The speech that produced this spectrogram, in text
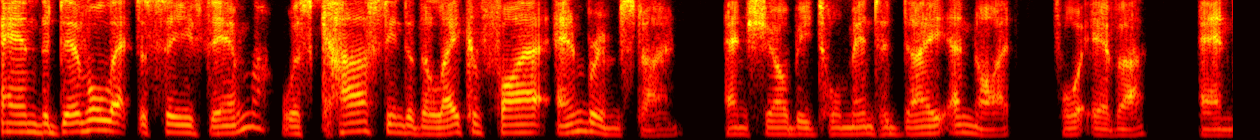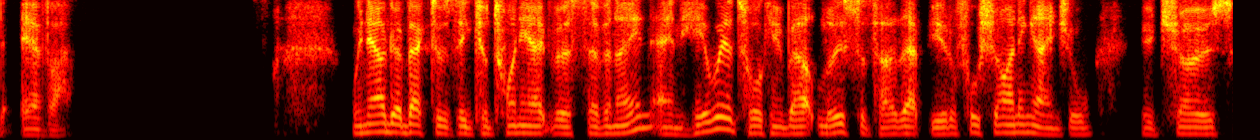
And the devil that deceived them was cast into the lake of fire and brimstone and shall be tormented day and night forever and ever. We now go back to Ezekiel 28, verse 17, and here we're talking about Lucifer, that beautiful shining angel who chose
